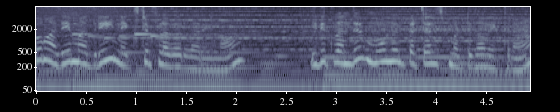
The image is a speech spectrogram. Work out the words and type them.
இப்போ அதே மாதிரி நெக்ஸ்ட் ஃப்ளவர் வரையலாம். இதுக்கு வந்து மூணு பெட்டல்ஸ் மட்டும் தான் வைக்கிறேன்.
